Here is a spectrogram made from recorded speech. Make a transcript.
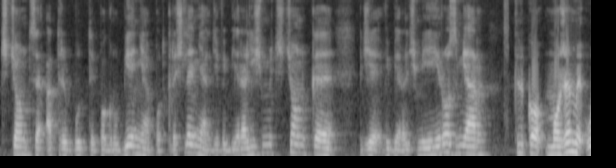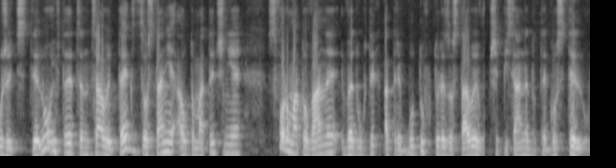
czcionce atrybuty pogrubienia, podkreślenia, gdzie wybieraliśmy czcionkę, gdzie wybieraliśmy jej rozmiar. Tylko możemy użyć stylu i wtedy ten cały tekst zostanie automatycznie sformatowany według tych atrybutów, które zostały przypisane do tego stylu.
